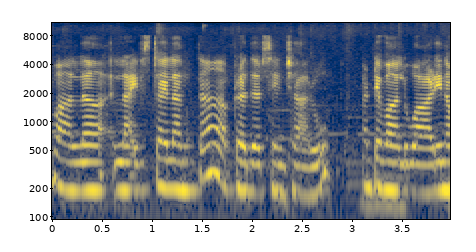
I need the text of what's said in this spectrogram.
వాళ్ళ లైఫ్ స్టైల్ అంతా ప్రదర్శించారు. అంటే వాళ్ళు వాడిన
